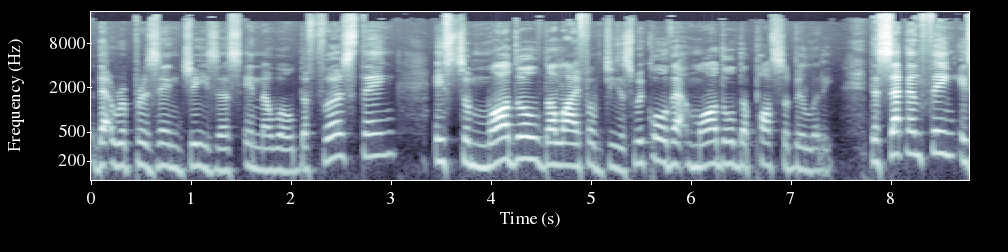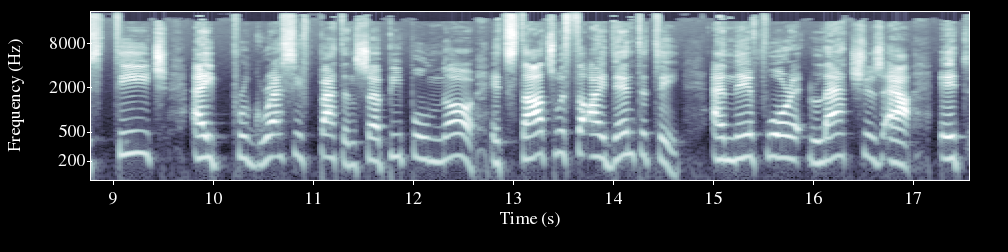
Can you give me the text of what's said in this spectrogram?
that represent Jesus in the world. The first thing is to model the life of Jesus. We call that model the possibility. The second thing is teach a progressive pattern so people know it starts with the identity and therefore it latches out, it,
